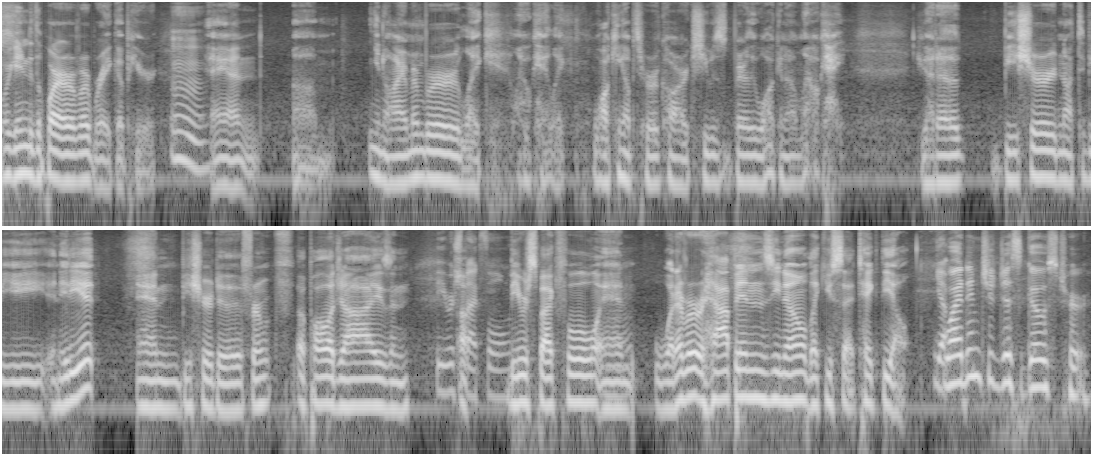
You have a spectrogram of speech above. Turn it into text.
we're getting to the part of our breakup here, Mm. and um, you know, I remember like like okay, like walking up to her car, 'cause she was barely walking out. I'm like, okay, you gotta be sure not to be an idiot and be sure to firm, apologize and Be respectful. Uh, be respectful and whatever happens, you know, like you said, take the L. Yep. Why didn't you just ghost her?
